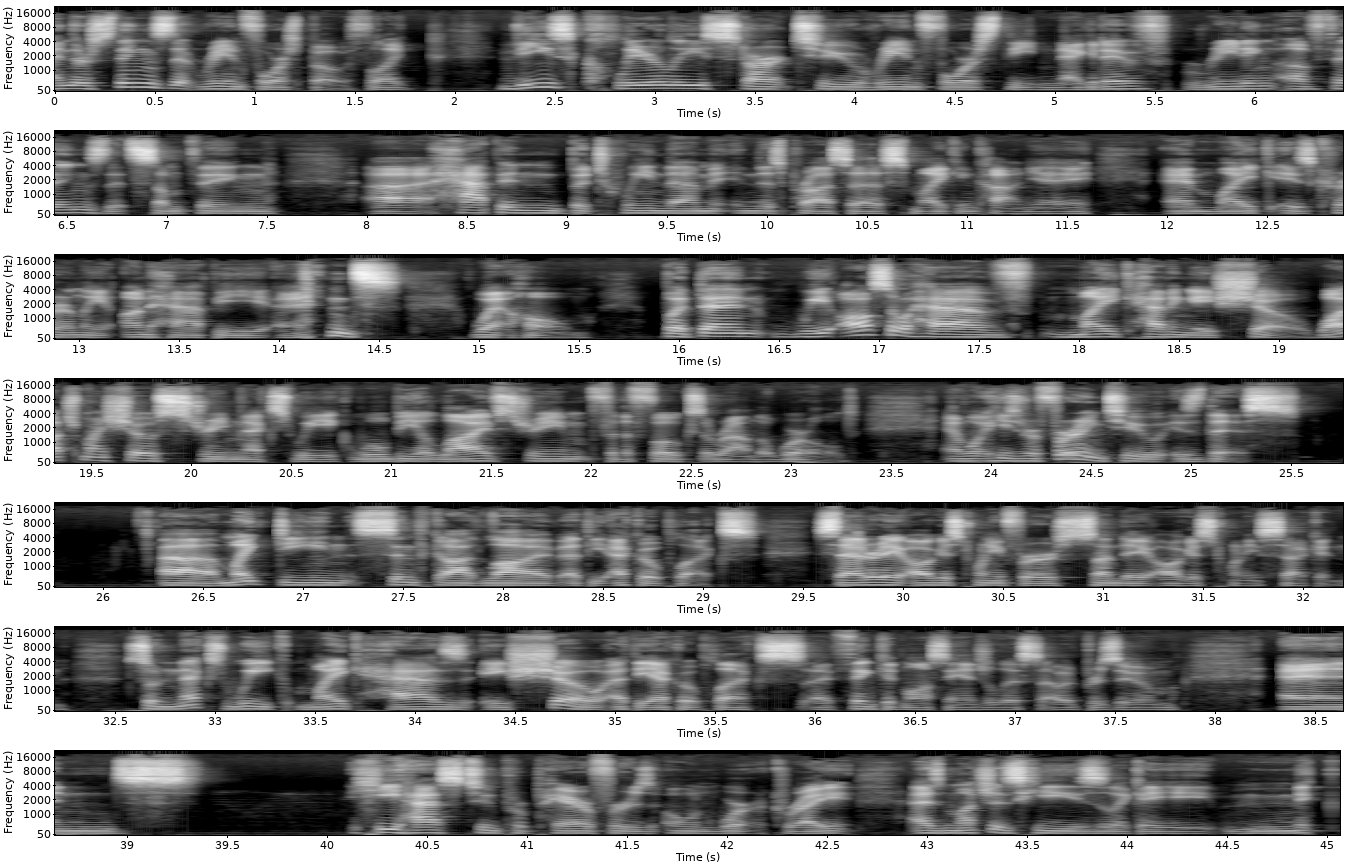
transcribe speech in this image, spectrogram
And there's things that reinforce both. Like these clearly start to reinforce the negative reading of things that something uh, happened between them in this process, Mike and Kanye. And Mike is currently unhappy and went home. But then we also have Mike having a show. Watch My Show stream next week will be a live stream for the folks around the world. And what he's referring to is this uh, Mike Dean Synth God Live at the Echoplex, Saturday, August 21st, Sunday, August 22nd. So next week, Mike has a show at the Echoplex, I think in Los Angeles, I would presume. And he has to prepare for his own work, right? As much as he's like a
